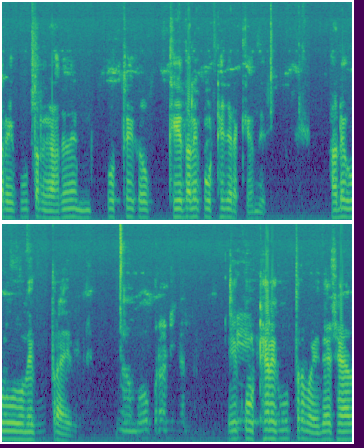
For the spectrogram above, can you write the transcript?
ਘਰੇ ਕਬੂਤਰ ਰੱਖਦੇ ਨੇ ਉੱਥੇ ਕੋ- ਖੇਤ ਵਾਲੇ ਕੋਠੇ 'ਚ ਰੱਖੇ ਹੁੰਦੇ ਸੀ। ਸਾਡੇ ਕੋਲ ਉਦੋਂ ਦੇ ਕਬੂਤਰ ਆਏ ਵੀ ਨਾ ਬਹੁਤ ਪੁਰਾਣੀ ਗੱਲ ਇਹ ਕੋਠੇ ਵਾਲੇ ਕਬੂਤਰ ਵੱਜਦੇ ਆ ਸ਼ਾਇਦ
